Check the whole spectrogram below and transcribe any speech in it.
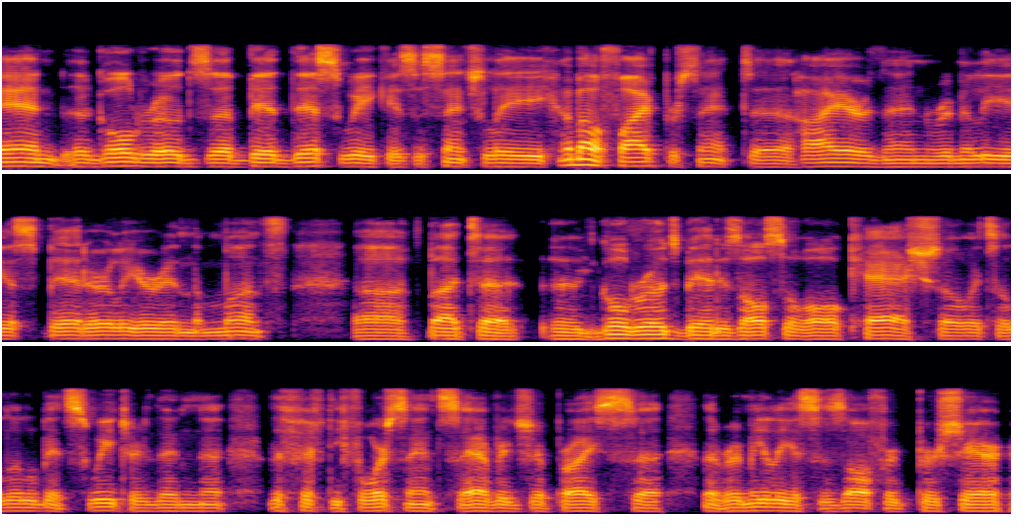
And uh, Gold Road's uh, bid this week is essentially about 5% uh, higher than Ramelius bid earlier in the month. Uh, but uh, Gold Road's bid is also all cash, so it's a little bit sweeter than uh, the 54 cents average price that Ramelius has offered per share,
